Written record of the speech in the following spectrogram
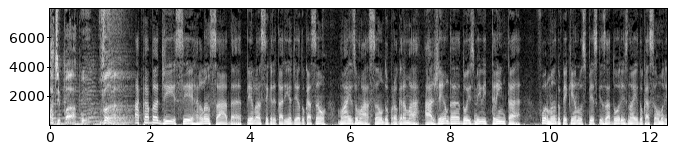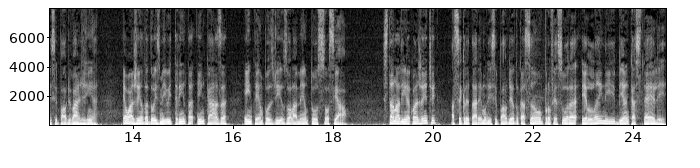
Bate-papo Van. Acaba de ser lançada pela Secretaria de Educação mais uma ação do programa Agenda 2030, formando pequenos pesquisadores na educação municipal de Varginha. É o Agenda 2030 em casa, em tempos de isolamento social. Está na linha com a gente a secretária municipal de Educação, professora Elaine Biancastelli.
